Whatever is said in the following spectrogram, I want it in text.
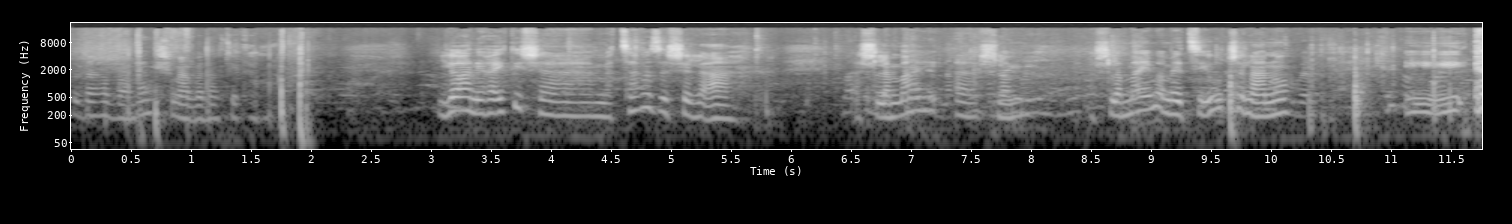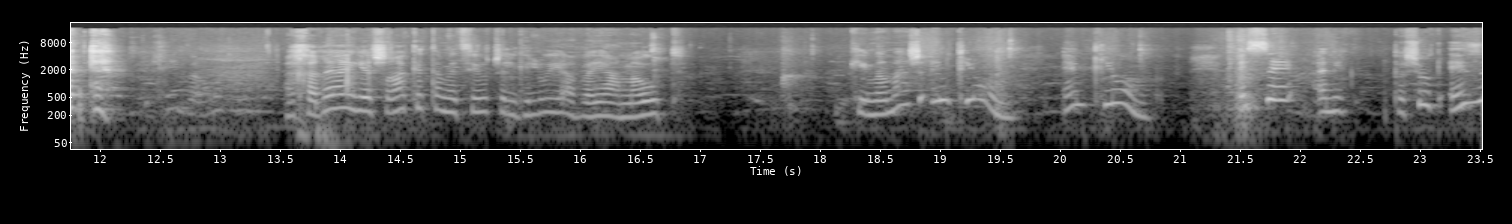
תודה רבה. מה נשמע בנות יקרות? לא, אני ראיתי שהמצב הזה של ההשלמה, ההשלמה, ההשלמה עם המציאות שלנו היא... אחריה יש רק את המציאות של גילוי ההוויה, המהות. כי ממש אין כלום, אין כלום. איזה, אני פשוט, איזה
